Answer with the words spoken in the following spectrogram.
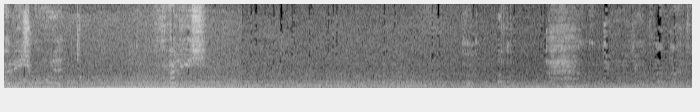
völlig hohl. Völlig. Guck dir den Idioten an, Alter.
